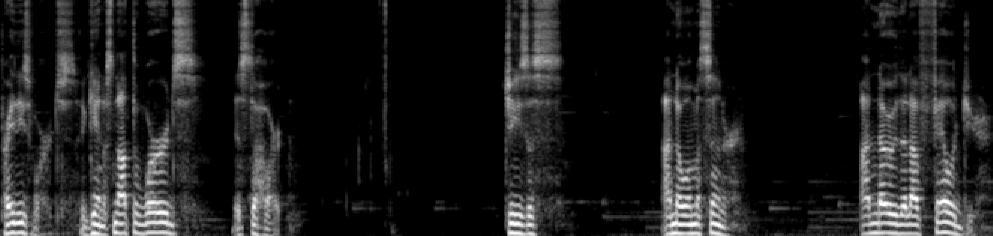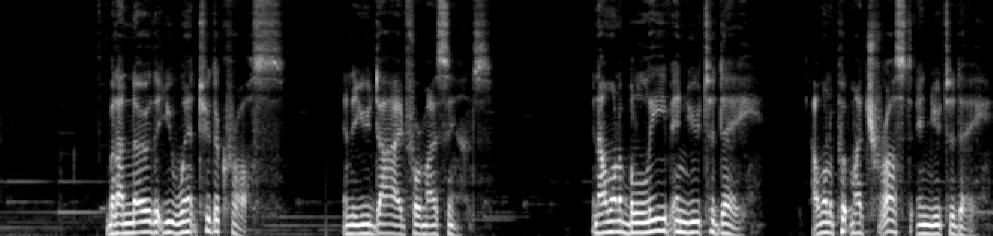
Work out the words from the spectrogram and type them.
Pray these words. Again, it's not the words, it's the heart. Jesus, I know I'm a sinner. I know that I've failed you. But I know that you went to the cross and that you died for my sins. And I want to believe in you today. I want to put my trust in you today.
